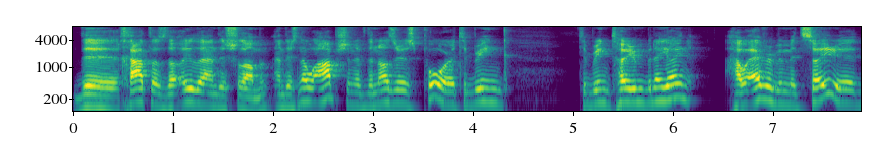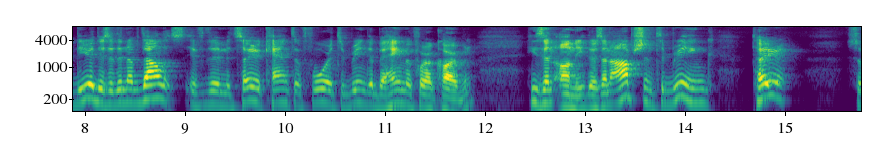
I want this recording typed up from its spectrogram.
the chatas, the oila, and the shalomim, and there's no option if the nazir is poor to bring to bring Torah b'nayoyin. However, b'mitzayre, there there's a din of dalas. If the mitzayre can't afford to bring a behemoth for a carbon, he's an ani. There's an option to bring Torah. So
